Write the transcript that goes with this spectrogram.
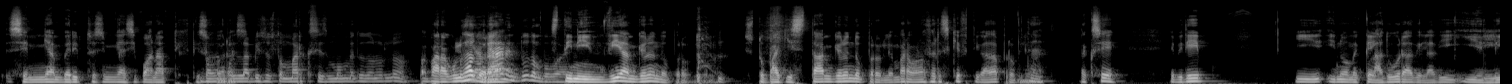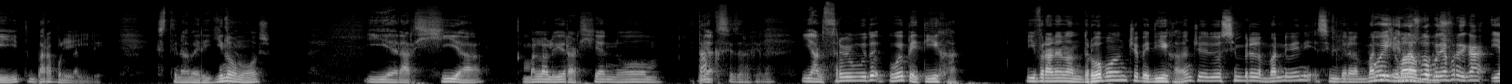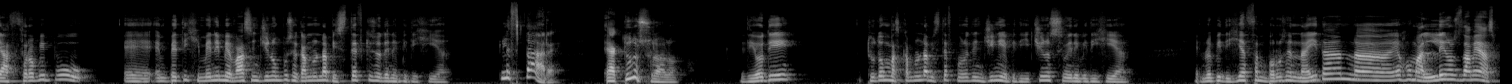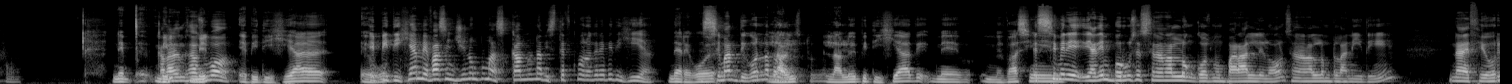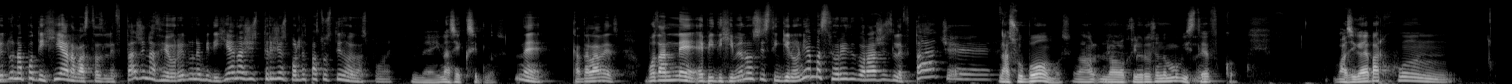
σε μια περίπτωση μιας υποανάπτυκτης Πάμε χώρας. πολλά πίσω στο μαρξισμό με τον ουλό. Πα- Παρακολουθά Για μένα τώρα. είναι τούτο που πάει. Στην Ινδία ποιο είναι το πρόβλημα. Στο Πακιστάν ποιο είναι το πρόβλημα. Παραπάνω θρησκευτικά τα προβλήματα. Ναι. Εντάξει. Επειδή η, η νομεκλατούρα, δηλαδή η elite, είναι πάρα πολύ άλλη. Στην Αμερική όμως η ιεραρχία, μάλλον η ιεραρχία εννοώ Οι τάξεις ρε φίλε. οι άνθρωποι που, το- που επετύχαν. Ήβραν έναν τρόπο και πετύχαν και το συμπεριλαμβάνει, συμπεριλαμβάνει Όχι, και να σου το πω μαύρους. διαφορετικά. Οι άνθρωποι που ε, είναι πετυχημένοι με βάση εκείνο που σε κάνουν να πιστεύεις ότι είναι επιτυχία. Λεφτά ρε. Ε, ακ' τούτος σου λαλώ. Διότι τούτο μας κάνουν να πιστεύουμε ότι εκείνη η επιτυχία, εκείνος σημαίνει επιτυχία. Ενώ επιτυχία θα μπορούσε να ήταν να έχω μαλλίνος δαμέ ας πούμε. Ναι, Καλά, μι- θα σου μι- πω; Επιτυχία... εγώ- Επιτυχία με βάση εκείνο που μας κάνουν να πιστεύουμε ότι είναι επιτυχία. Ναι, ρε, εγώ Σημαντικό να το λαλώ- λάβεις τούτο. Λαλώ επιτυχία δι- με, με βάση... Ε, σημαίνει, γιατί μπορούσες σε έναν άλλον κόσμο παράλληλο, σε έναν άλλον πλανήτη, να θεωρείτουν αποτυχία να βαστάς λεφτά και να θεωρείτουν επιτυχία να έχεις τρίχες πολλές πας στο στήθος, ας πούμε. Ναι, να είσαι ξύπνος. Ναι, καταλαβες. Οπότε ναι, επιτυχημένος στην κοινωνία μας θεωρείται το να έχεις λεφτά και... Να σου πω όμως, να, να ολοκληρώσω να μου πιστεύω. Βασικά υπάρχουν...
